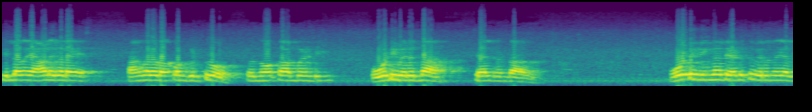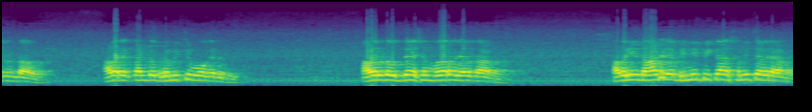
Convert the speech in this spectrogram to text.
ചില്ലറ ആളുകളെ തങ്ങളോടൊപ്പം കിട്ടുമോ എന്ന് നോക്കാൻ വേണ്ടി ഓടി വരുന്ന ചിലരുണ്ടാവും ഓടി നിങ്ങളുടെ അടുത്ത് വരുന്ന ചിലരുണ്ടാവും അവരെ കണ്ട് ഭ്രമിച്ചു പോകരുത്. അവരുടെ ഉദ്ദേശം വേറെ ചിലതാണ്. അവർ ഈ നാടിനെ ഭിന്നിപ്പിക്കാൻ ശ്രമിച്ചവരാണ്.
